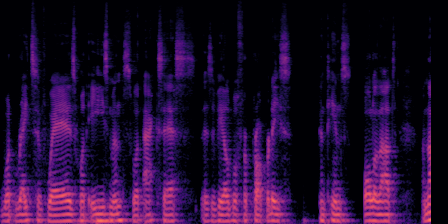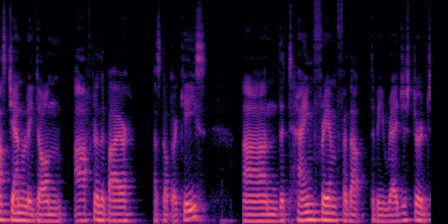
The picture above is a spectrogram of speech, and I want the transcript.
what rights of ways, what easements, what access is available for properties. Contains all of that, and that's generally done after the buyer has got their keys, and the time frame for that to be registered.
